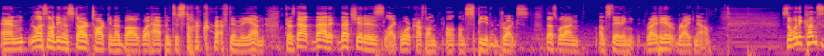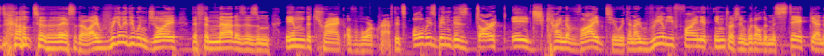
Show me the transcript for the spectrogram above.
And let's not even start talking about what happened to StarCraft in the end, because that that that shit is like Warcraft on, on, on speed and drugs. That's what I'm I'm stating right here, right now. So when it comes down to this, though, I really do enjoy the thematicism in the track of Warcraft. It's always been this dark age kind of vibe to it, and I really find it interesting with all the mystique and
